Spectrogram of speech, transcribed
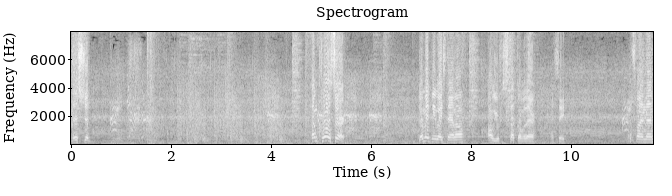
This should... Come closer! Don't make me waste ammo. Oh, you're stuck over there. I see. That's fine then.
